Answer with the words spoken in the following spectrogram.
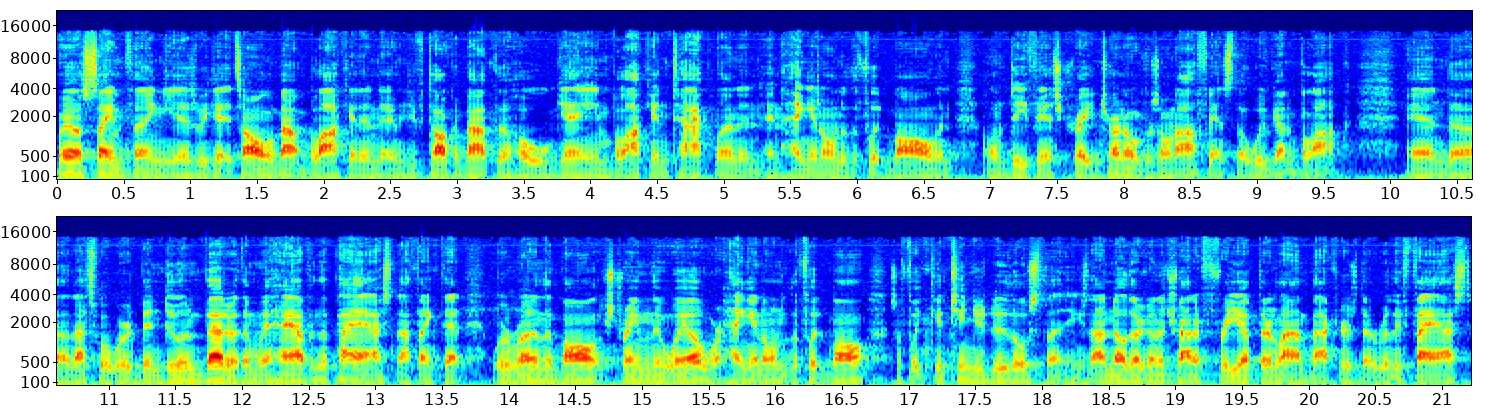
Well, same thing is we get it's all about blocking, and, and you've talked about the whole game, blocking, tackling, and, and hanging on to the football, and on defense creating turnovers. On offense, though, we've got to block and uh, that's what we've been doing better than we have in the past. And I think that we're running the ball extremely well. We're hanging on to the football. So if we can continue to do those things, I know they're going to try to free up their linebackers. They're really fast.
